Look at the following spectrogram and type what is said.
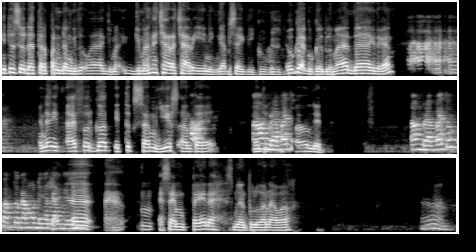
itu sudah terpendam gitu. Wah gimana gimana cara cari ini? Nggak bisa di Google juga Google belum ada gitu kan. And then it, I forgot it took some years until. Tahun berapa itu found it. tahun berapa itu waktu kamu dengar lagu SMP dah 90-an awal hmm.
